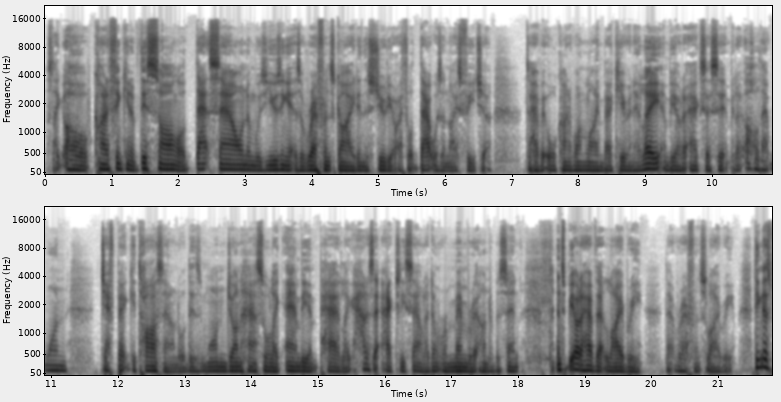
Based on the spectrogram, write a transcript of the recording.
It's like, oh, kind of thinking of this song or that sound, and was using it as a reference guide in the studio. I thought that was a nice feature to have it all kind of online back here in LA and be able to access it and be like, oh, that one Jeff Beck guitar sound or there's one Jon Hassell like ambient pad. Like, how does that actually sound? I don't remember it 100%. And to be able to have that library, that reference library, I think that's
